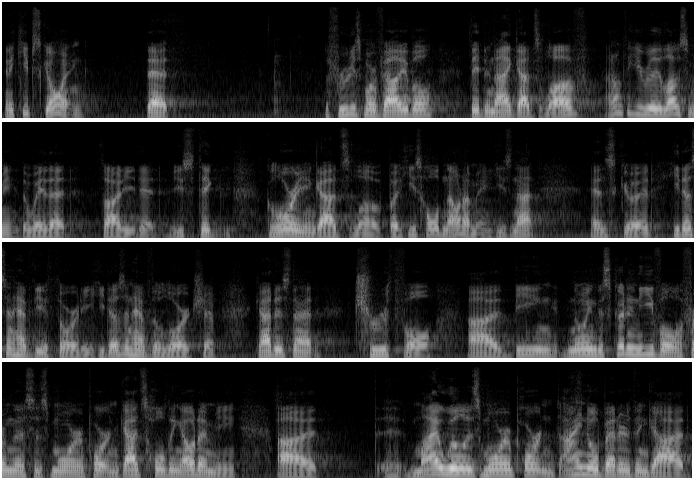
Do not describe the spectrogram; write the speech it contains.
And it keeps going that the fruit is more valuable. They deny God's love. I don't think he really loves me the way that thought he did. I used to take glory in God's love, but he's holding out on me. He's not as good. He doesn't have the authority. He doesn't have the lordship. God is not truthful. Uh, being knowing this good and evil from this is more important. God's holding out on me. Uh, my will is more important. I know better than God.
